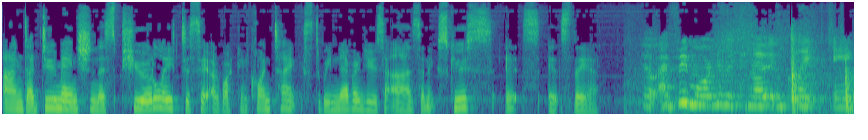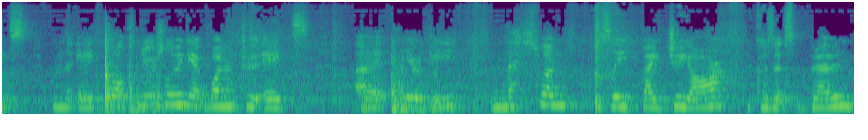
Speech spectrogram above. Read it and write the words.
And I do mention this purely to set our work in context. We never use it as an excuse, it's, it's there. Well, every morning we come out and collect eggs from the egg box, and usually we get one or two eggs uh, day. And this one was laid by GR because it's brown.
